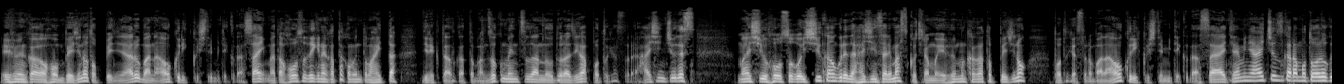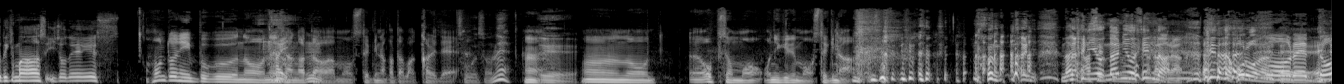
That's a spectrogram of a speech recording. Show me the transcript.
FM カがホームページのトップページにあるバナーをクリックしてみてください。また放送できなかったコメントも入ったディレクターズカット版続メンツー団のうどらじがポッドキャストで配信中です。毎週放送後1週間遅れで配信されます。こちらも FM カがトップページのポッドキャストのバナーをクリックしてみてください。ちなみに iTunes からも登録できます。以上です。本当に一服のお姉さん方はもう素敵な方ばっかりで。そうですよね。うんええあの、オプションもおにぎりも素敵な。何を、何を変な、変なフォローなんこれ、どう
